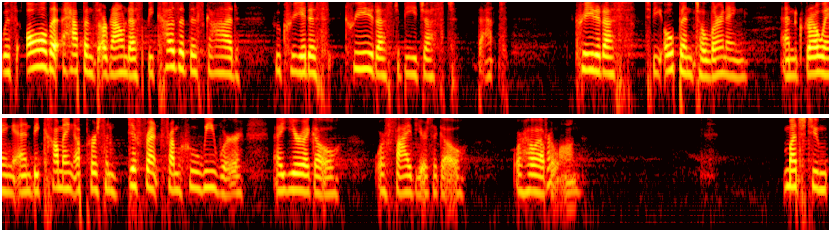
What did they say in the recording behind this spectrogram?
with all that happens around us because of this God who created us, created us to be just that, created us to be open to learning and growing and becoming a person different from who we were a year ago or five years ago or however long. Much to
